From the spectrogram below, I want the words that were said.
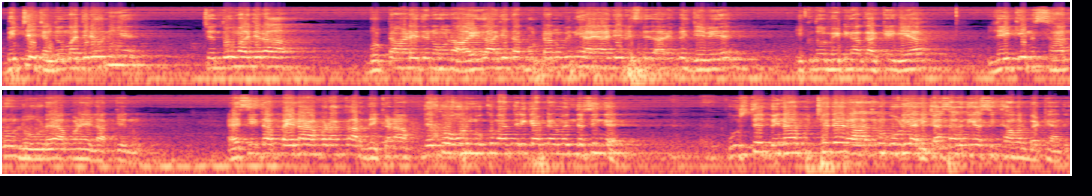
ਵਿੱਚੇ ਚੰਦੂ ਮਾਜਰੇ ਉਹ ਨਹੀਂ ਹੈ। ਚੰਦੂ ਮਾਜਰਾ ਵੋਟਾਂ ਵਾਲੇ ਦਿਨ ਹੁਣ ਆਏਗਾ, ਅਜੇ ਤਾਂ ਵੋਟਾਂ ਨੂੰ ਵੀ ਨਹੀਂ ਆਇਆ ਜੇ ਰਿਸ਼ਤੇਦਾਰੇ ਭੇਜੇ ਵੇ ਹੈ। ਇੱਕ ਦੋ ਮੀਟਿੰਗਾਂ ਕਰਕੇ ਗਿਆ। ਲੇਕਿਨ ਸਾਨੂੰ ਲੋੜ ਹੈ ਆਪਣੇ ਇਲਾਕੇ ਨੂੰ। ਐਸੀ ਤਾਂ ਪਹਿਲਾਂ ਆਪਣਾ ਘਰ ਦੇਖਣਾ। ਦੇਖੋ, ਹੁਣ ਮੁੱਖ ਮੰਤਰੀ ਕੈਪਟਨ ਅਮਰਿੰਦਰ ਸਿੰਘ ਹੈ। ਉਸ ਤੇ ਬਿਨਾ ਪੁੱਛੇ ਦੇ ਰਾਤ ਨੂੰ ਗੋਲੀਆਂ ਨਹੀਂ ਚੱਲ ਸਕਦੀਆਂ ਸਿੱਖਾਂ ਪਰ ਬੈਠਿਆਂ ਦੇ।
